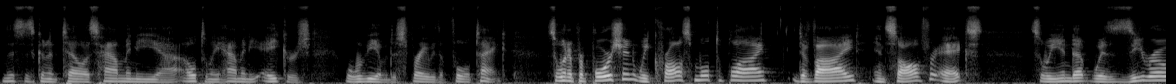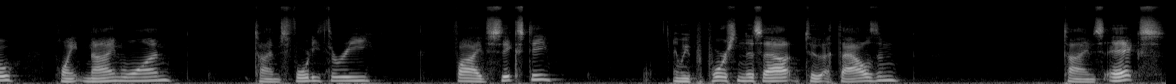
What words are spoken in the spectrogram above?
And this is going to tell us how many, uh, ultimately, how many acres will we be able to spray with a full tank. So in a proportion, we cross multiply, divide, and solve for x. So we end up with 0.91 times 43,560. And we proportion this out to 1,000 times x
